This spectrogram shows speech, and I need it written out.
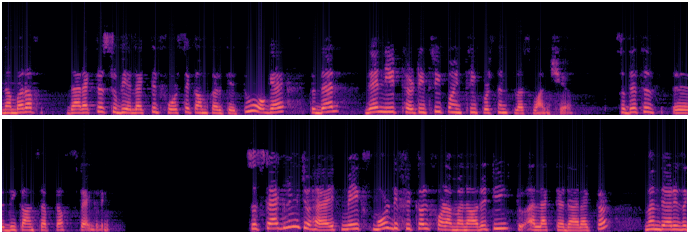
number of director to be elected four سے کم کر کے ٹو ہو گئے، تو then they need thirty three point three percent plus one share so this is the concept of staggering so staggering جو ہے it makes more difficult for a minority to elect a director when there is a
